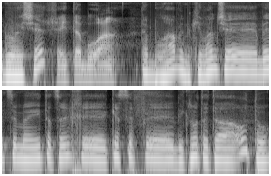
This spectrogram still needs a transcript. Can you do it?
גועשת. שהייתה בועה. הייתה בועה, ומכיוון שבעצם היית צריך כסף לקנות את האוטו,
